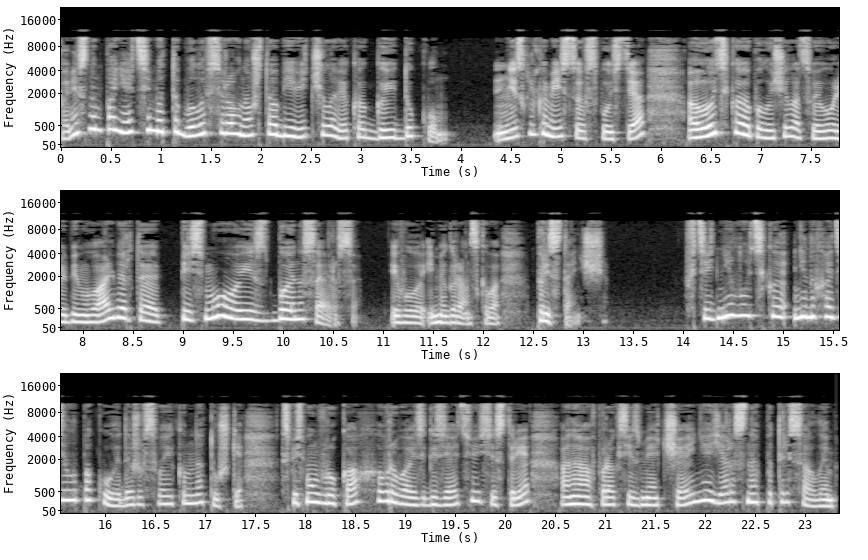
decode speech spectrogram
По местным понятиям это было все равно, что объявить человека гайдуком. Несколько месяцев спустя Лотика получила от своего любимого Альберта письмо из Буэнос-Айреса, его иммигрантского пристанища. В те дни Лотика не находила покоя даже в своей комнатушке. С письмом в руках, врываясь к зятю и сестре, она в пароксизме отчаяния яростно потрясала им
